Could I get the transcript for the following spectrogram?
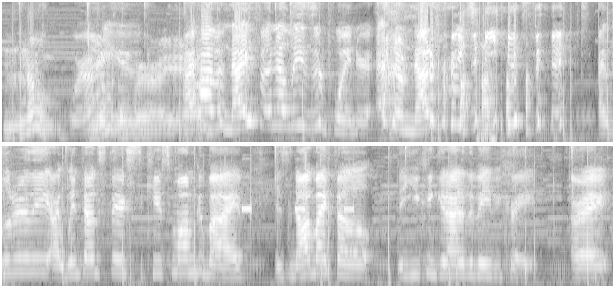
No. Where are you? Don't you? know where I am. I have a knife and a laser pointer, and I'm not afraid to use it. I literally, I went downstairs to kiss mom goodbye. It's not my fault that you can get out of the baby crate. Alright?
